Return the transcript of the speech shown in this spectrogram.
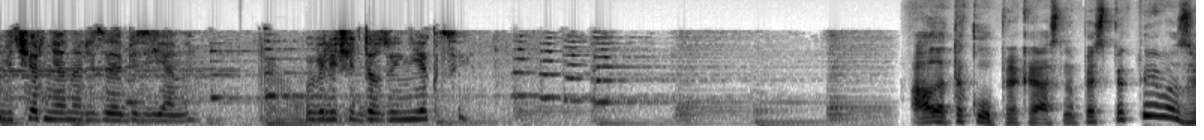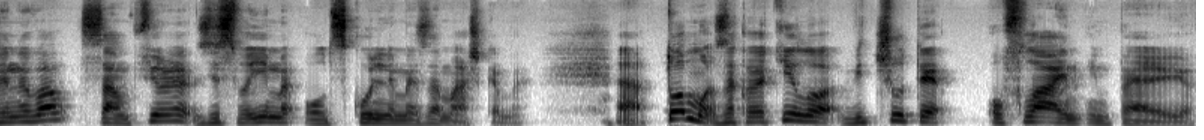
Вечерние анализы обезьяны. Увеличить дозу инъекций. Але таку прекрасну перспективу зруйнував сам фюрер зі своїми олдскульними замашками. Е, Тому закоротіло відчути офлайн імперію,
